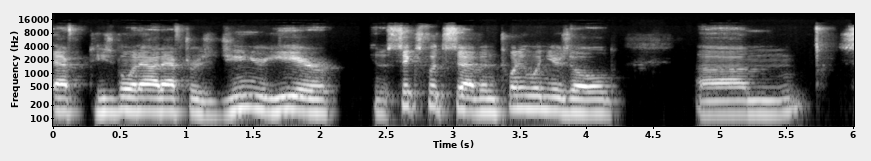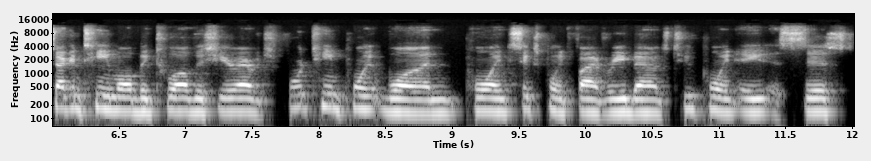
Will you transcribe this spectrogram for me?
after he's going out after his junior year, you know, six foot seven, 21 years old. Um, second team All Big 12 this year, averaged 14.1 points, 6.5 rebounds, 2.8 assists,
